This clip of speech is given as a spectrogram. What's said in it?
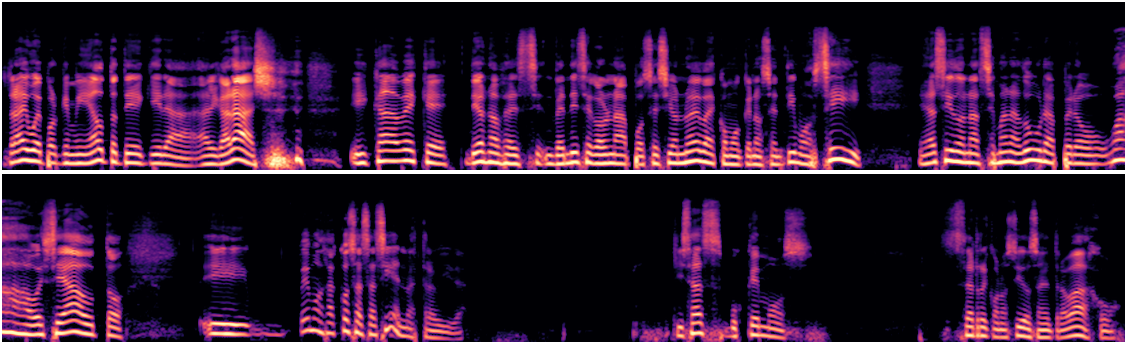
driveway porque mi auto tiene que ir al garage. y cada vez que Dios nos bendice con una posesión nueva es como que nos sentimos, sí, ha sido una semana dura, pero wow, ese auto. Y vemos las cosas así en nuestra vida. Quizás busquemos ser reconocidos en el trabajo,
